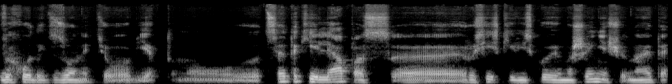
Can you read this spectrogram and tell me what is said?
виходить з зони цього об'єкту. Ну, Це такий ляпас е, російській військовій машині, що знаєте,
